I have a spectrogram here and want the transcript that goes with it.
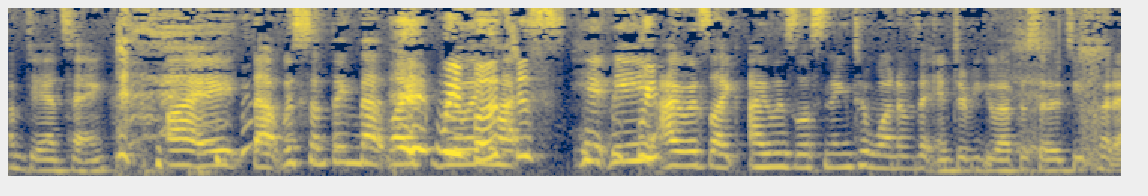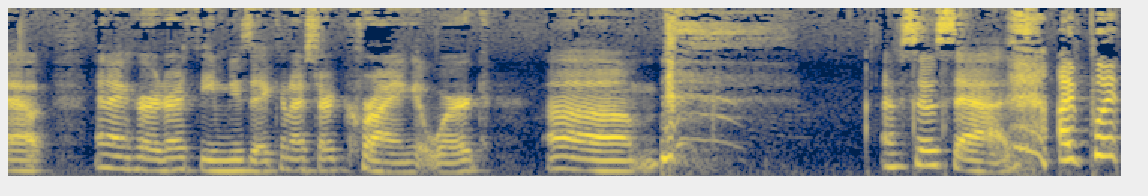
I'm dancing. I that was something that like We really both just- hit me. we- I was like I was listening to one of the interview episodes you put out, and I heard our theme music, and I started crying at work. Um, I'm so sad. I put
